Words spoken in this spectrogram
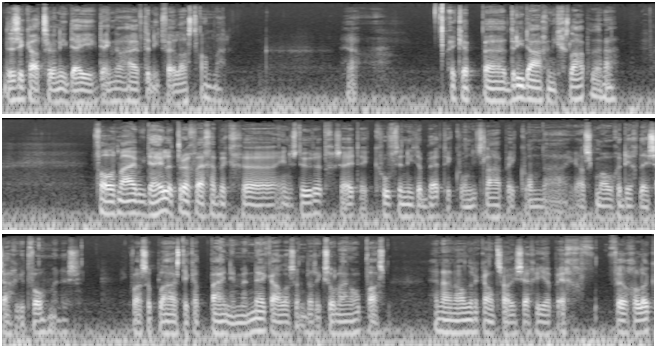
Dus ik had zo'n idee. Ik denk, nou, hij heeft er niet veel last van. Maar ja. Ik heb uh, drie dagen niet geslapen daarna. Volgens mij heb ik de hele terugweg heb ik, uh, in de stuurhut gezeten. Ik hoefde niet op bed, ik kon niet slapen. Ik kon, uh, als ik mijn ogen dicht deed, zag ik het voor me. Dus was op plaats, ik had pijn in mijn nek, alles omdat ik zo lang op was. En aan de andere kant zou je zeggen, je hebt echt veel geluk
